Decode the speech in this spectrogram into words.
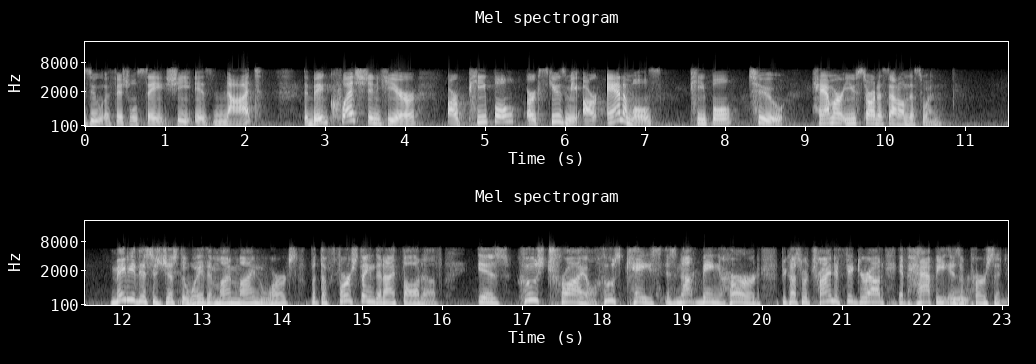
Zoo officials say she is not. The big question here are people, or excuse me, are animals people too? Hammer, you start us out on this one. Maybe this is just the way that my mind works, but the first thing that I thought of is whose trial, whose case is not being heard because we're trying to figure out if Happy is a person.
